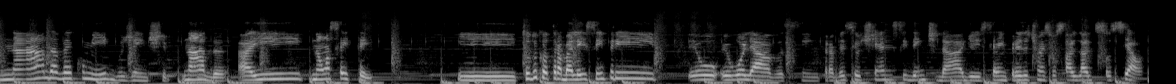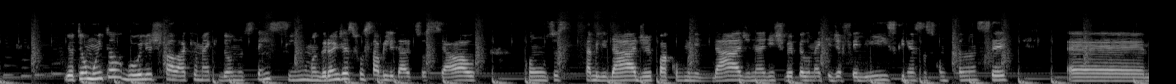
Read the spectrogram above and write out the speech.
Nada a ver comigo, gente. Nada. Aí não aceitei. E tudo que eu trabalhei sempre eu, eu olhava assim para ver se eu tinha essa identidade se a empresa tinha uma responsabilidade social. E eu tenho muito orgulho de falar que o McDonald's tem sim uma grande responsabilidade social com sustentabilidade com a comunidade, né? A gente vê pelo Mac Dia Feliz, crianças com câncer. É,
